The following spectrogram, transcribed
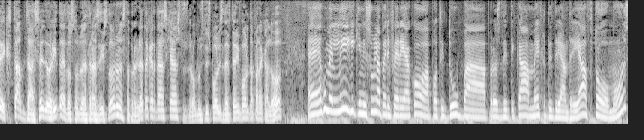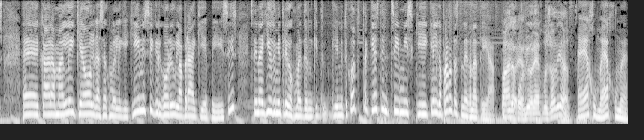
Sonic, τάμπτα, σενιωρίτα εδώ στον ε, τραζίστορ, στα πρωινά τα καρτάσια, στους δρόμους της πόλης, δεύτερη βόλτα, παρακαλώ. Ε, Έχουμε λίγη κινησούλα περιφερειακό από την Τούμπα προς δυτικά μέχρι την Τριανδρία. Αυτό όμως. Ε, Καραμαλή και Όλγας έχουμε λίγη κίνηση. Γρηγορίου Λαμπράκη επίσης. Στην Αγίου Δημητρίου έχουμε έντονη κι- κινητικότητα και στην Τσίμισκη και λίγα πράγματα στην Εγνατία. Πάρα πολύ ωραία, έχουμε ζώδια; Έχουμε, έχουμε.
